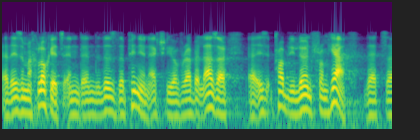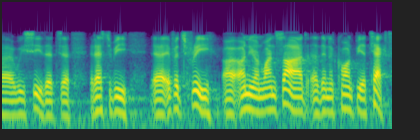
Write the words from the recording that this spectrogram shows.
Uh, there's a machloket, and, and there's the opinion actually of Rabbi Lazar, uh, is probably learned from here that we see that it has to be. if it's free only on one side, then it can't be attacked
